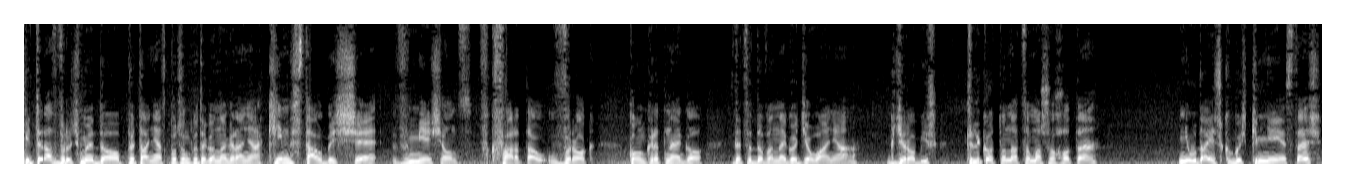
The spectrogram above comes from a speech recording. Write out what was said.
I teraz wróćmy do pytania z początku tego nagrania. Kim stałbyś się w miesiąc, w kwartał, w rok konkretnego, zdecydowanego działania, gdzie robisz tylko to, na co masz ochotę, nie udajesz kogoś, kim nie jesteś,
